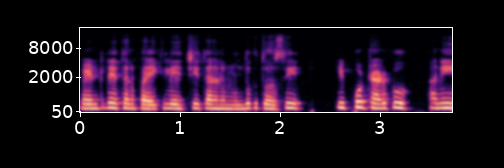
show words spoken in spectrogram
వెంటనే తను పైకి లేచి తనని ముందుకు తోసి ఇప్పుడు నడుపు అని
